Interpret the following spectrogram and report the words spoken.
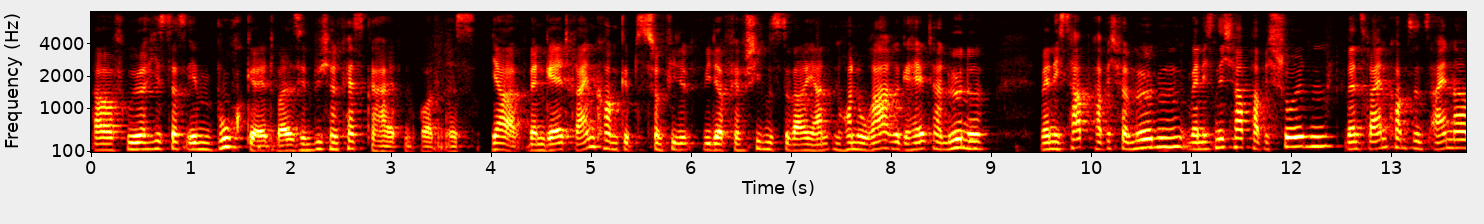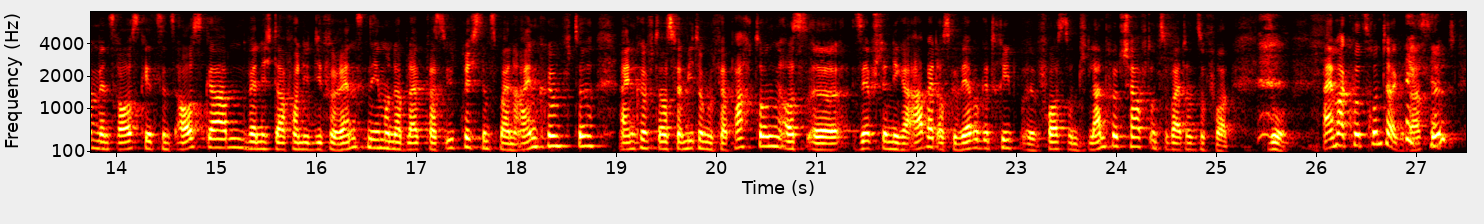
Aber früher hieß das eben Buchgeld, weil es in Büchern festgehalten worden ist. Ja, wenn Geld reinkommt, gibt es schon viel, wieder verschiedenste Varianten. Honorare, Gehälter, Löhne. Wenn ich's hab, habe ich Vermögen. Wenn ich's nicht hab, habe ich Schulden. Wenn's reinkommt, sind's Einnahmen. Wenn's rausgeht, sind's Ausgaben. Wenn ich davon die Differenz nehme und da bleibt was übrig, sind's meine Einkünfte. Einkünfte aus Vermietung und Verpachtung, aus äh, selbstständiger Arbeit, aus Gewerbegetrieb, äh, Forst- und Landwirtschaft und so weiter und so fort. So, einmal kurz runtergerasselt.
